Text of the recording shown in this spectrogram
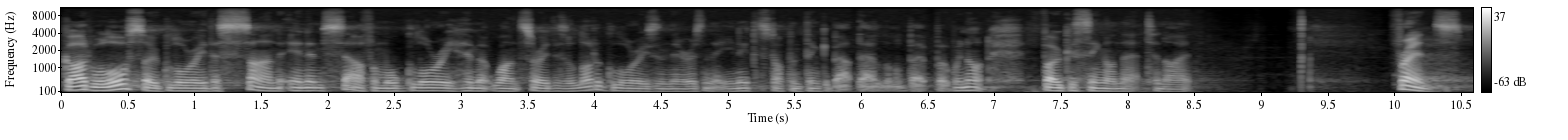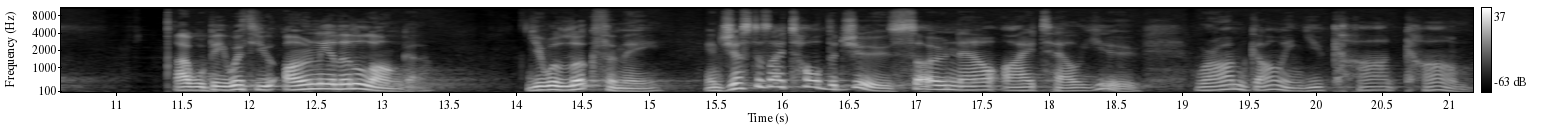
God will also glory the Son in himself and will glory him at once. Sorry, there's a lot of glories in there, isn't there? You need to stop and think about that a little bit, but we're not focusing on that tonight. Friends, I will be with you only a little longer. You will look for me, and just as I told the Jews, so now I tell you where I'm going, you can't come.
